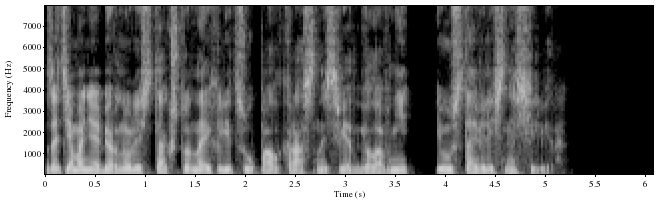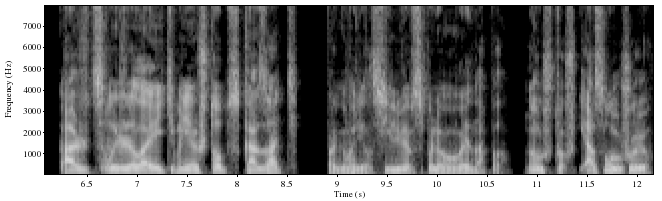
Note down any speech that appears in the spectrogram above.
Затем они обернулись так, что на их лица упал красный свет головни и уставились на Сильвера. «Кажется, вы желаете мне что-то сказать?» — проговорил Сильвер, сплевывая на пол. «Ну что ж, я слушаю».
